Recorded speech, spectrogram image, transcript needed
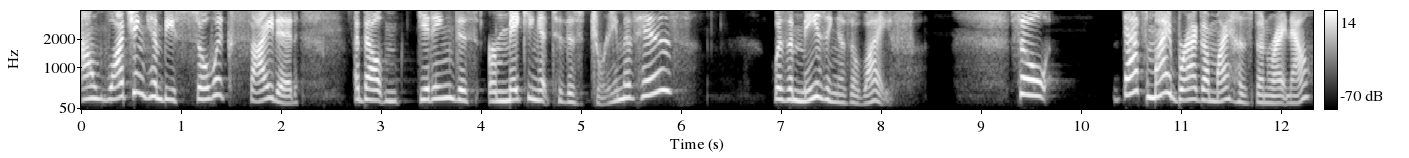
And watching him be so excited about getting this or making it to this dream of his was amazing as a wife. So that's my brag on my husband right now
